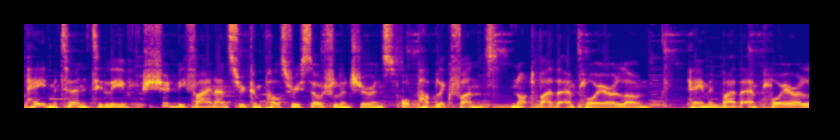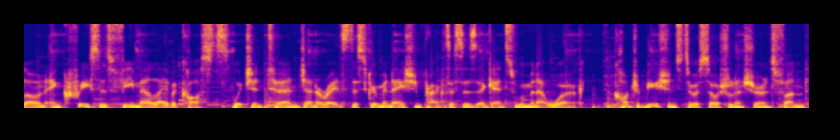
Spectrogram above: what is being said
paid maternity leave should be financed through compulsory social insurance or public funds, not by the employer alone. Payment by the employer alone increases female labor costs, which in turn generates discrimination practices against women at work. Contributions to a social insurance fund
